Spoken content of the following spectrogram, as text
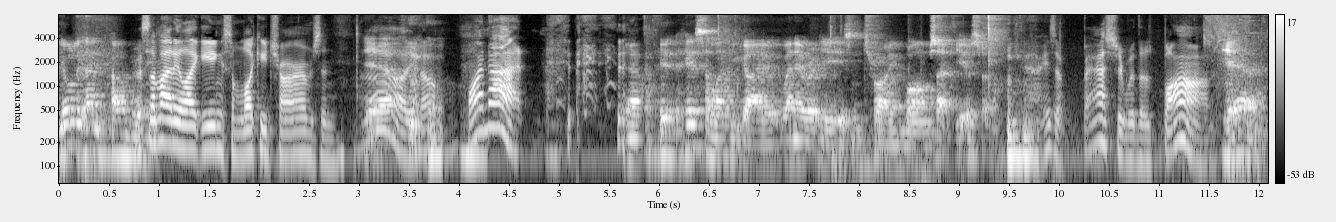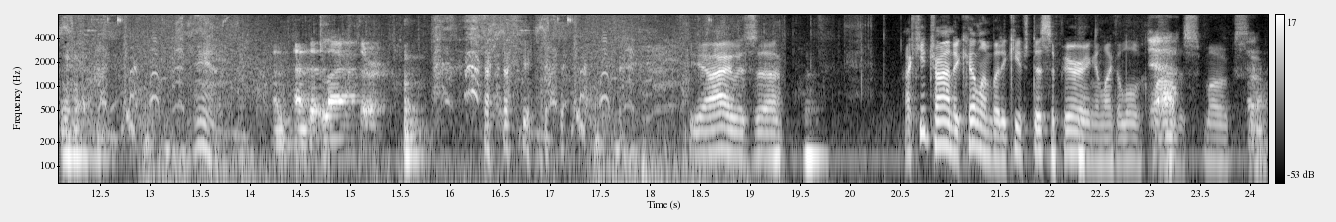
you'll encounter Or him. somebody like eating some Lucky Charms and, Yeah. oh, you know, why not? Yeah, he, he's a lucky guy whenever he isn't throwing bombs at you. So Yeah, he's a bastard with those bombs. yeah, Man. and, and that laughter. Yeah, I was, uh, I keep trying to kill him, but he keeps disappearing in like a little cloud Yeah. of smoke, so. Yeah.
